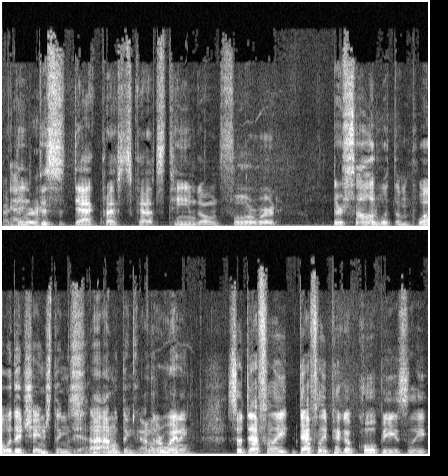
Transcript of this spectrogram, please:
I Ever. think this is Dak Prescott's team going forward. They're solid with them. Why would they change things? I, I don't think. I don't. They're winning. So definitely, definitely pick up Cole Beasley.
